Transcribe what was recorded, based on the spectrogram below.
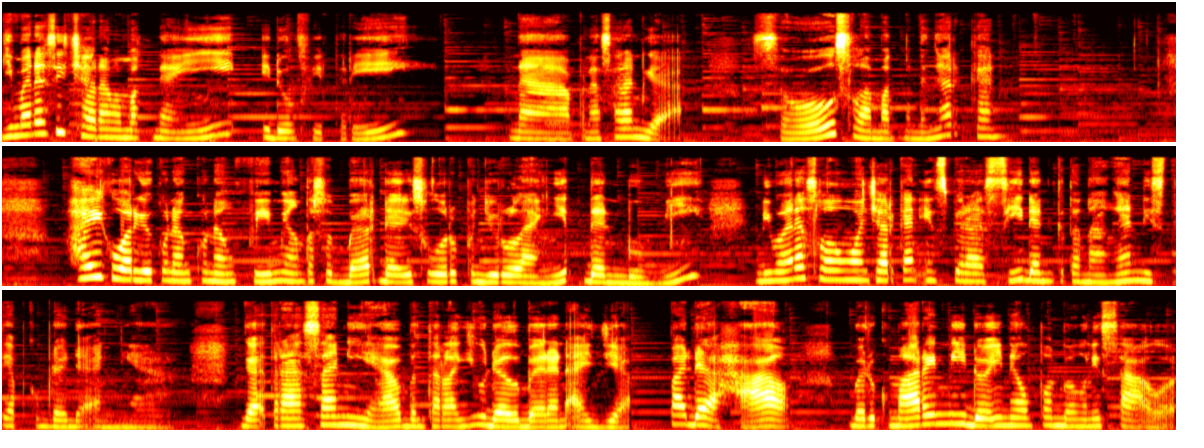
gimana sih cara memaknai Idul Fitri. Nah, penasaran gak? So, selamat mendengarkan Hai keluarga kunang-kunang film yang tersebar dari seluruh penjuru langit dan bumi di mana selalu memancarkan inspirasi dan ketenangan di setiap keberadaannya. Gak terasa nih ya, bentar lagi udah lebaran aja. Padahal, baru kemarin nih doi nelpon bangunin sahur.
